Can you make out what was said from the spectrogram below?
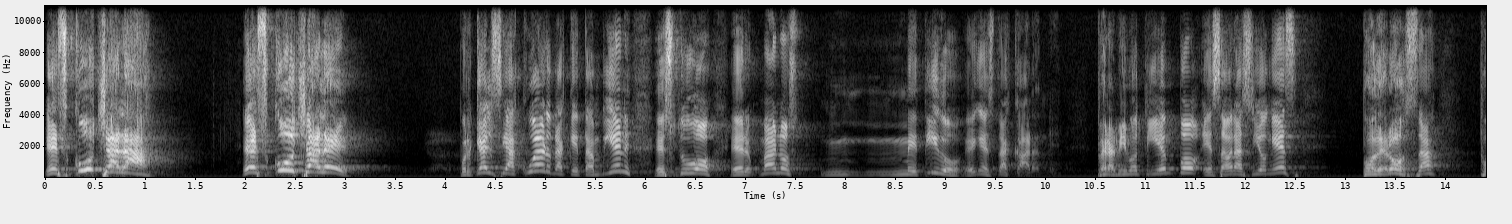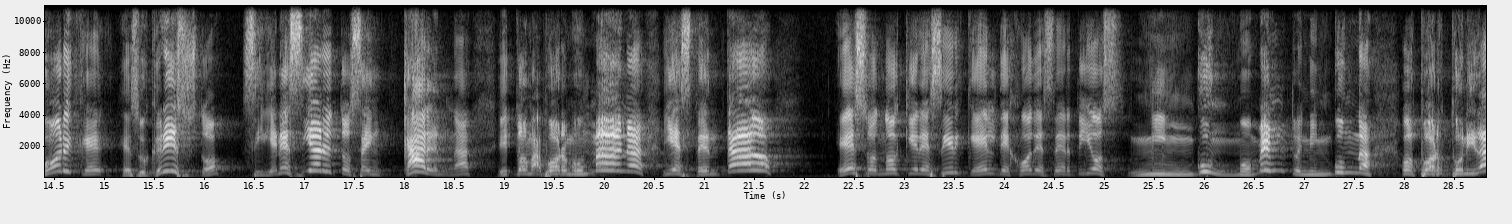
escúchala, escúchale. Porque él se acuerda que también estuvo, hermanos, metido en esta carne. Pero al mismo tiempo esa oración es poderosa porque Jesucristo, si bien es cierto, se encarna y toma forma humana y es tentado, eso no quiere decir que Él dejó de ser Dios. Ningún momento, en ninguna oportunidad,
